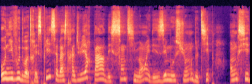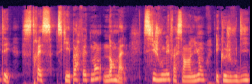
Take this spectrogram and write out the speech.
Au niveau de votre esprit, ça va se traduire par des sentiments et des émotions de type anxiété, stress, ce qui est parfaitement normal. Si je vous mets face à un lion et que je vous dis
